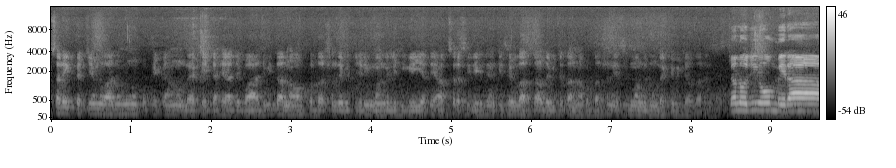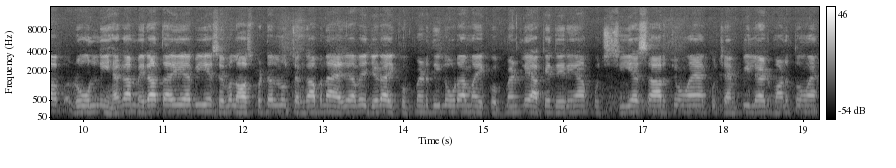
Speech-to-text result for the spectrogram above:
ਸਰ ਇੱਕ ਕੱਚੇ ਮੁਲਾਜ਼ਮ ਨੂੰ ਪੱਕੇ ਕਰਨ ਨੂੰ ਲੈ ਕੇ ਚਾਹੇ ਅੱਜ ਬਾਅਦ ਵੀ ਧਰਨਾ ਪ੍ਰਦਰਸ਼ਨ ਦੇ ਵਿੱਚ ਜਿਹੜੀ ਮੰਗ ਲਿਖੀ ਗਈ ਹੈ ਤੇ ਅਕਸਰ ਅਸੀਂ ਦੇਖਦੇ ਹਾਂ ਕਿ ਸਿਵਲ ਹਸਪਤਾਲ ਦੇ ਵਿੱਚ ਧਰਨਾ ਪ੍ਰਦਰਸ਼ਨ ਇਸ ਮੰਗ ਨੂੰ ਲੈ ਕੇ ਵੀ ਚੱਲਦਾ ਰਹਿੰਦਾ ਚਲੋ ਜੀ, ਉਹ ਮੇਰਾ ਰੋਲ ਨਹੀਂ ਹੈਗਾ। ਮੇਰਾ ਤਾਂ ਇਹ ਹੈ ਵੀ ਇਹ ਸਿਵਲ ਹਸਪੀਟਲ ਨੂੰ ਚੰਗਾ ਬਣਾਇਆ ਜਾਵੇ। ਜਿਹੜਾ ਇਕਵਿਪਮੈਂਟ ਦੀ ਲੋੜ ਹੈ ਮੈਂ ਇਕਵਿਪਮੈਂਟ ਲਿਆ ਕੇ ਦੇ ਰਿਹਾ। ਕੁਝ ਸੀਐਸਆਰ ਚੋਂ ਹੈ ਕੁਝ ਐਮਪੀ ਲੈਡ ਫੰਡ ਤੋਂ ਹੈ।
